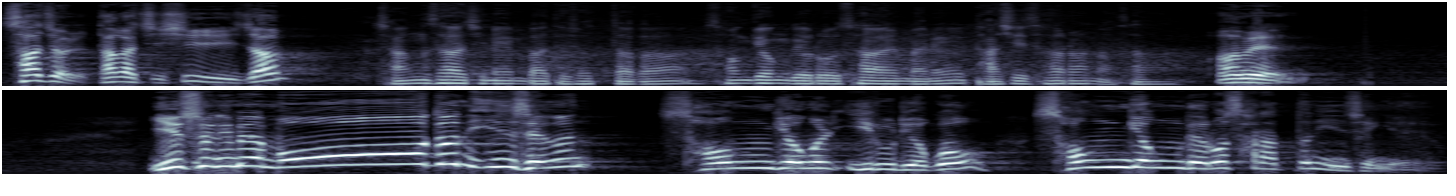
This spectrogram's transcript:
4절 다 같이 시작. 장사 바 되셨다가 성경대로 사흘 만에 다시 살아나사 아멘. 예수님의 모든 인생은 성경을 이루려고 성경대로 살았던 인생이에요.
